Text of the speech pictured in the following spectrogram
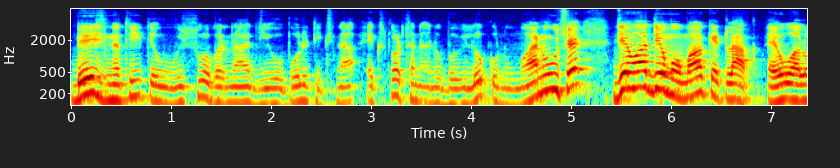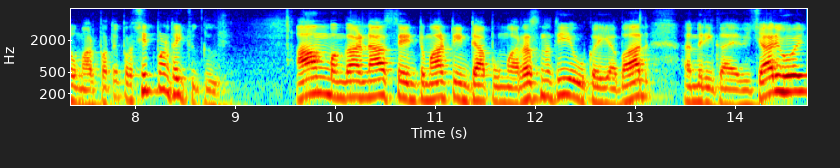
બેઝ નથી તેવું વિશ્વભરના જીઓ પોલિટિક્સના એક્સપર્ટ્સ અને અનુભવી લોકોનું માનવું છે, જે માધ્યમોમાં કેટલાક અહેવાલો મારફતે પ્રસિદ્ધ પણ થઈ ચૂક્યું છે. આમ બંગાળના સેન્ટ માર્ટિન ટાપુમાં રસ નથી એવું કહ્યા બાદ અમેરિકાએ વિચાર્યું હોય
